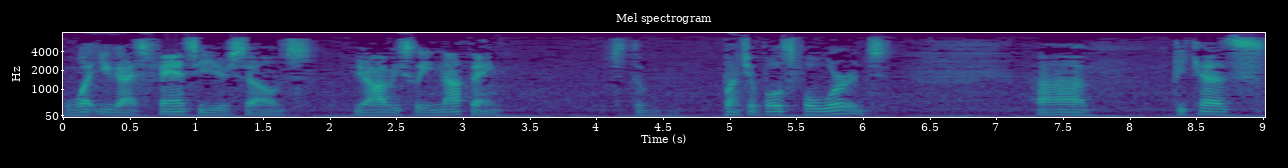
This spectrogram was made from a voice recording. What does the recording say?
what you guys fancy yourselves. You're obviously nothing. Just a bunch of boastful words. Uh, because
